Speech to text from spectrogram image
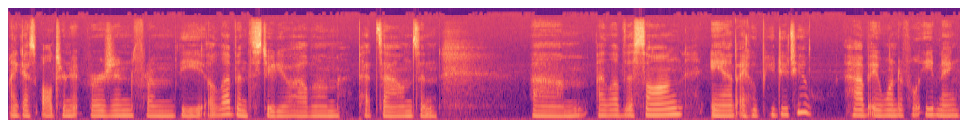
I guess, alternate version from the 11th studio album, Pet Sounds. And um, I love this song, and I hope you do too. Have a wonderful evening.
